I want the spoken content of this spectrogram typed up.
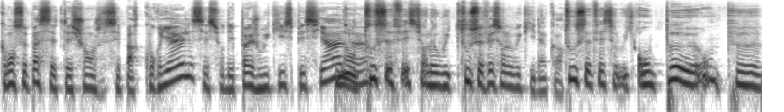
comment se passe cet échange? C'est par courriel? C'est sur des pages wiki spéciales? Non, tout se fait sur le wiki. Tout se fait sur le wiki, d'accord. Tout se fait sur le wiki. On peut, on peut,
